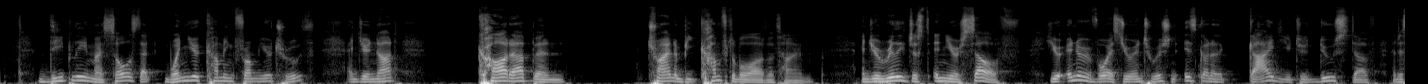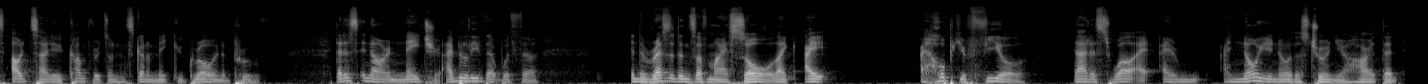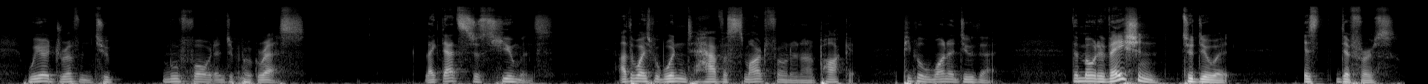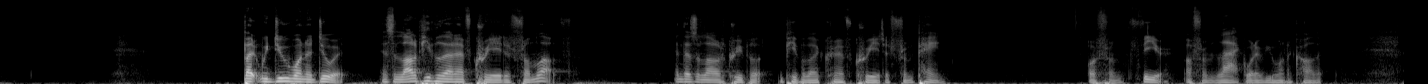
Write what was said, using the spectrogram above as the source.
deeply in my soul is that when you're coming from your truth and you're not caught up in trying to be comfortable all the time and you're really just in yourself your inner voice, your intuition is going to guide you to do stuff that is outside of your comfort zone. It's going to make you grow and improve. That is in our nature. I believe that with the in the residence of my soul. Like I I hope you feel that as well. I I I know you know this true in your heart that we are driven to move forward and to progress. Like that's just humans. Otherwise we wouldn't have a smartphone in our pocket. People want to do that the motivation to do it is differs. But we do want to do it. There's a lot of people that have created from love. And there's a lot of people people that have created from pain. Or from fear, or from lack, whatever you want to call it.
